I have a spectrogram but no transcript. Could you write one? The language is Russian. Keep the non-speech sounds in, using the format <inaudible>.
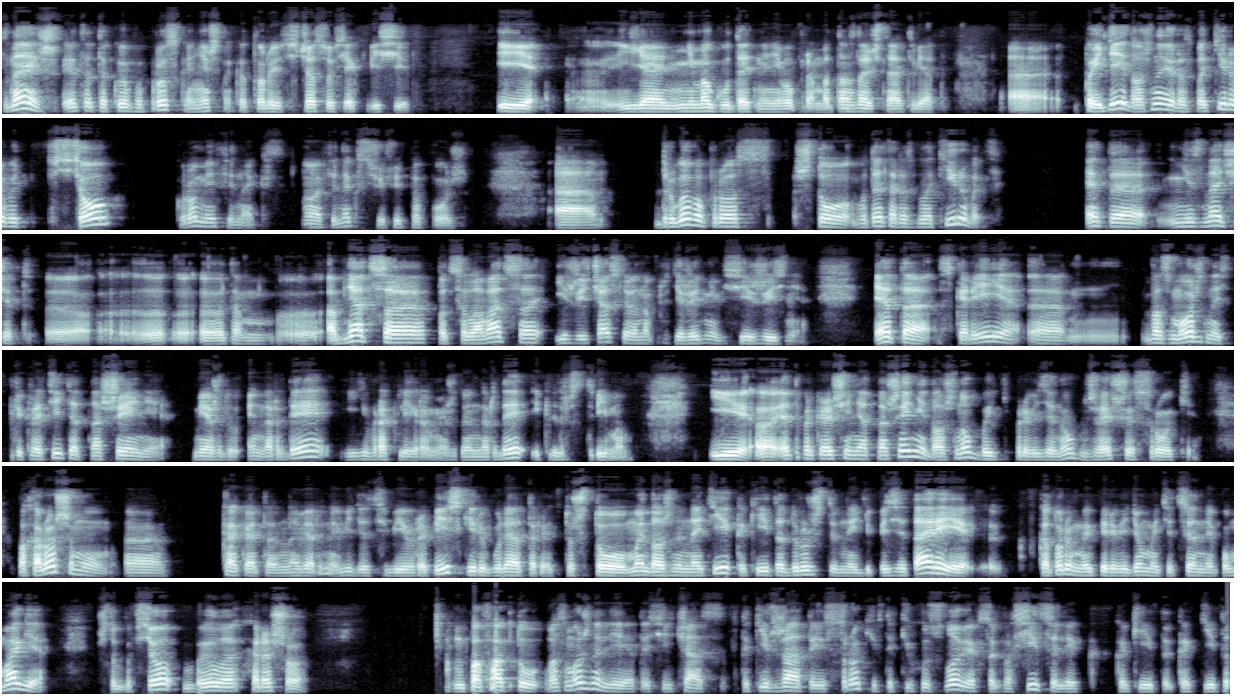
Знаешь, это такой вопрос, конечно, который сейчас у всех висит. И э, я не могу дать на него прям однозначный ответ. Э, по идее, должны разблокировать все, кроме Finex. Ну, а Finex чуть-чуть попозже. Другой вопрос, что вот это разблокировать, это не значит э, э, э, там, обняться, поцеловаться и жить счастливо на протяжении всей жизни. Это скорее возможность прекратить отношения между НРД и Евроклиром, между НРД и Клирстримом. И это прекращение отношений должно быть проведено в ближайшие сроки. По-хорошему, как это, наверное, видят себе европейские регуляторы, то что мы должны найти какие-то дружественные депозитарии, э, в которые мы переведем эти ценные бумаги, чтобы все было хорошо. По факту, возможно ли это сейчас в такие сжатые сроки, в таких условиях, согласиться ли какие-то какие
